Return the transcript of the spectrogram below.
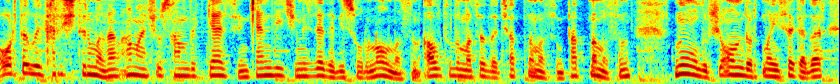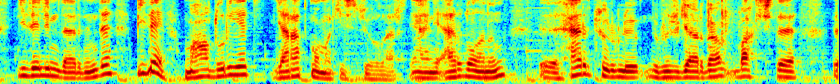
ortalığı karıştırmadan aman şu sandık gelsin. Kendi içimizde de bir sorun olmasın. Altılı masada çatlamasın, patlamasın. Ne olur şu 14 Mayıs'a kadar gidelim derdinde. Bir de mağduriyet yaratmamak istiyorlar. Yani Erdoğan'ın e, her türlü rüzgardan bak işte e,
